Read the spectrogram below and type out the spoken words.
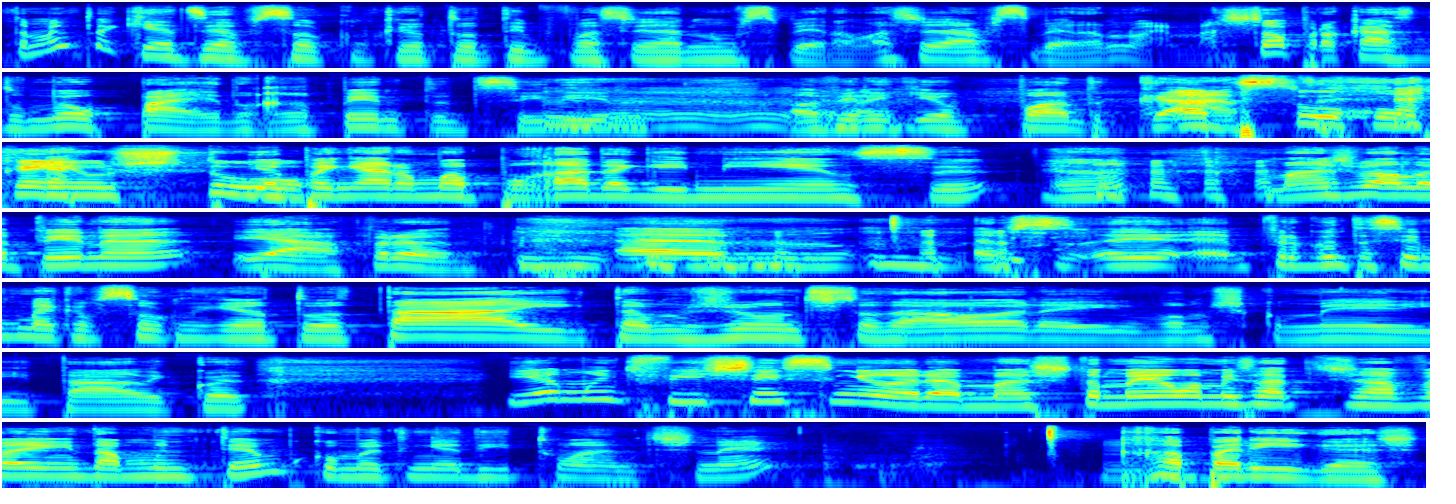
Também estou aqui a dizer a pessoa com quem eu estou, tipo, vocês já não perceberam, vocês já perceberam, não é? Mas só por acaso do meu pai, de repente, decidir ouvir aqui o A podcast. pessoa com quem eu estou. e apanhar uma porrada guineense, hã? mais vale a pena. Yeah, pronto. Um, a pessoa- eh, pergunta sempre como é que a pessoa com quem eu estou está e estamos juntos toda a hora e vamos comer e tal e coisa. E é muito fixe, sim senhora, mas também é uma amizade que já vem de há muito tempo, como eu tinha dito antes, né? Raparigas,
